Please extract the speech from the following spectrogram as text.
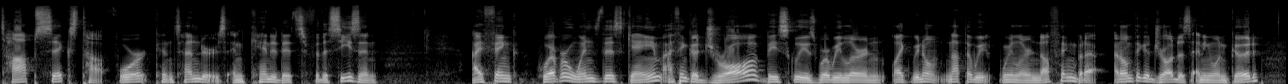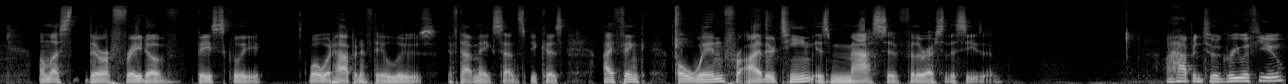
top six, top four contenders and candidates for the season. I think whoever wins this game, I think a draw basically is where we learn, like, we don't, not that we, we learn nothing, but I, I don't think a draw does anyone good unless they're afraid of basically what would happen if they lose, if that makes sense. Because I think a win for either team is massive for the rest of the season. I happen to agree with you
